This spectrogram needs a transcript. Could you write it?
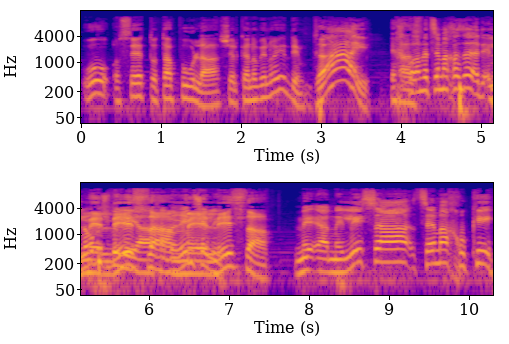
הוא עושה את אותה פעולה של קנבינואידים. די! איך קוראים לצמח הזה? לא בשבילי, מליסה, החברים שלי. מליסה. מ- המליסה, צמח חוקי.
